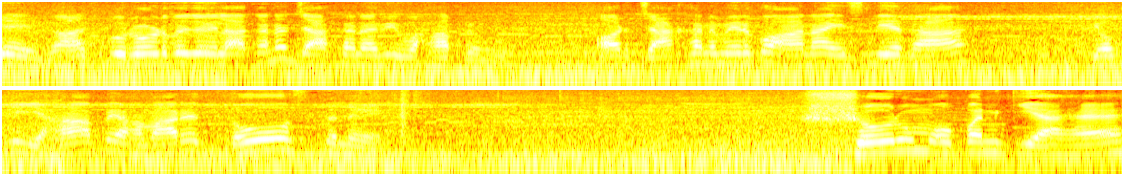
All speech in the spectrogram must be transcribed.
ये गाजपुर रोड पे जो इलाका ना, जाखन अभी वहाँ पे हूँ। और जाखन मेरे को आना इसलिए था क्योंकि यहाँ पे हमारे दोस्त ने शोरूम ओपन किया है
